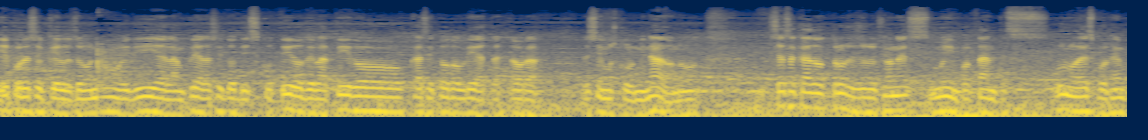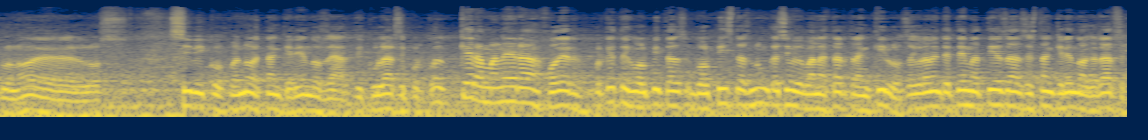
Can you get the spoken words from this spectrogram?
Y es por eso que la reunión hoy día, el ampliado ha sido discutido, debatido casi todo el día hasta esta hora hemos culminado. ¿no? Se han sacado otras resoluciones muy importantes. Uno es, por ejemplo, ¿no? los cívicos pues no están queriendo rearticularse por cualquier manera, joder, porque estos golpistas, golpistas nunca siempre van a estar tranquilos, seguramente tema tierra están queriendo agarrarse,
